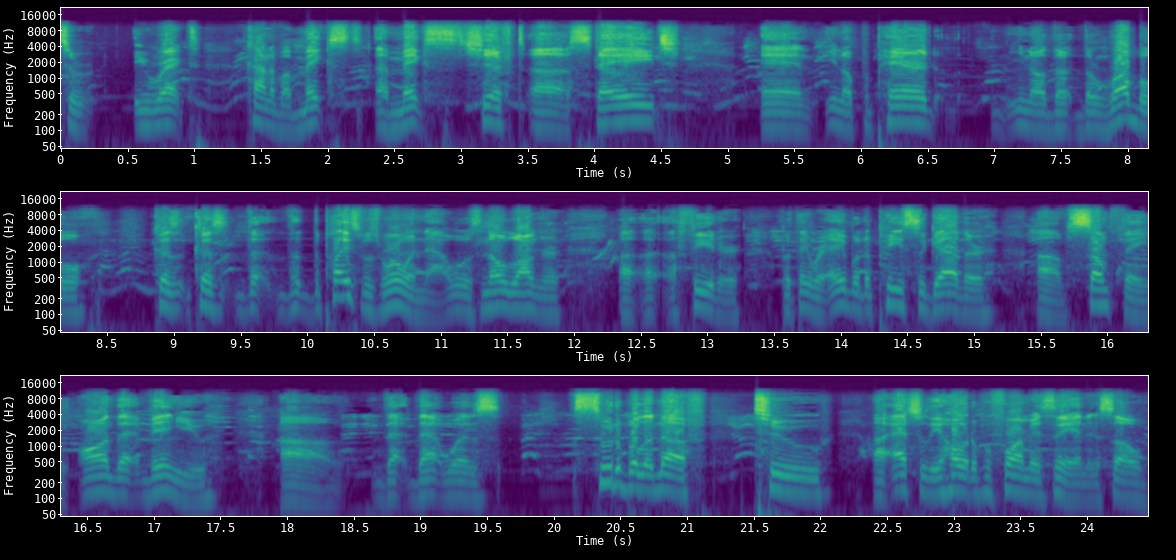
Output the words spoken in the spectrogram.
to erect kind of a makes a makeshift uh, stage, and you know prepared you know the the rubble because because the, the the place was ruined now. It was no longer a, a, a theater, but they were able to piece together um, something on that venue uh, that that was suitable enough to uh, actually hold a performance in, and so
